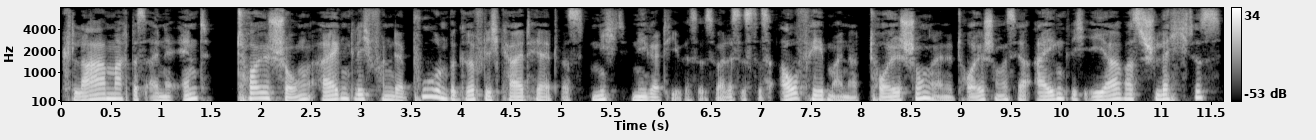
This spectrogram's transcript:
klar macht, dass eine Enttäuschung eigentlich von der puren Begrifflichkeit her etwas nicht Negatives ist, weil das ist das Aufheben einer Täuschung. Eine Täuschung ist ja eigentlich eher was Schlechtes,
